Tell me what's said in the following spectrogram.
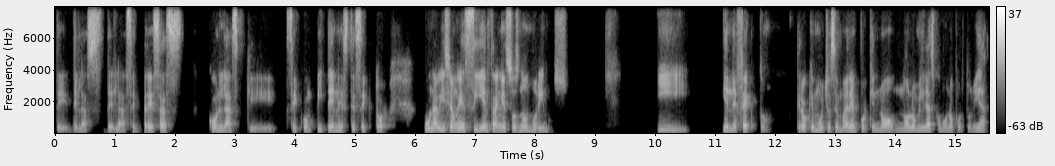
de, las, de las empresas con las que se compite en este sector. Una visión es, si entran esos, nos morimos. Y, y en efecto, creo que muchos se mueren porque no, no lo miras como una oportunidad.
